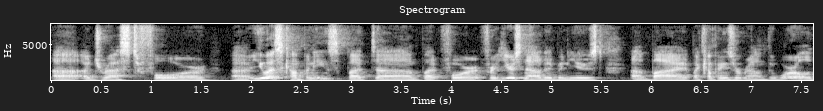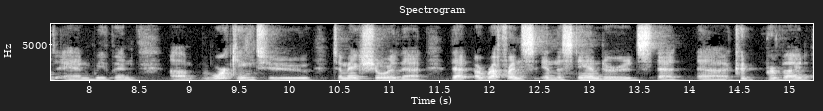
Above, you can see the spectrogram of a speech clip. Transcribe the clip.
uh, addressed for uh, U.S. companies, but uh, but for, for years now they've been used uh, by by companies around the world, and we've been um, working to to make sure that that a reference in the standards that uh, could provide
